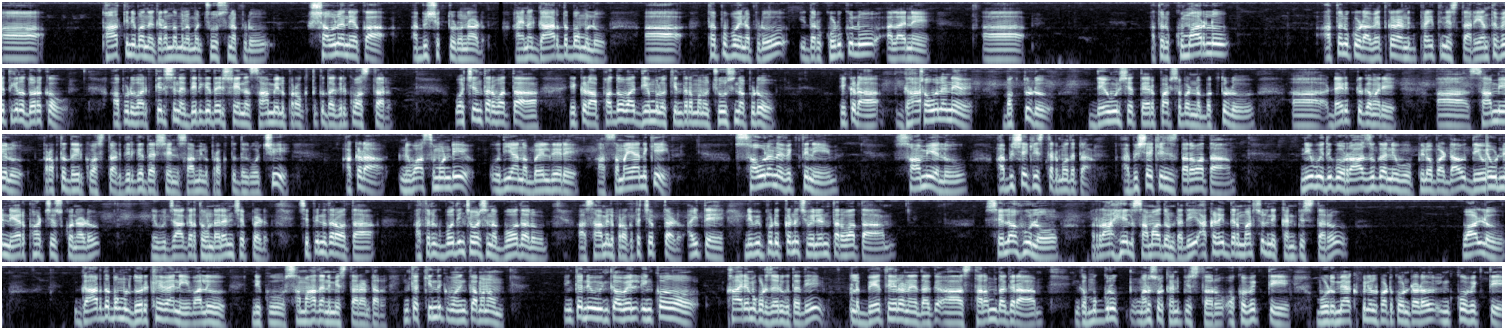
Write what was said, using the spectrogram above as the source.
ఆ, పాత నిబంధన గ్రంథంలో మనం చూసినప్పుడు షౌలు అనే ఒక అభిషక్తుడు ఉన్నాడు. ఆయన గార్ధబములు తప్పిపోయినప్పుడు ఇద్దరు కొడుకులు అలానే అతను కుమారులు అతను కూడా వెతకడానికి ప్రయత్నిస్తారు. ఎంత వెతికినా దొరకవు. అప్పుడు వారికి తెలిసిన దీర్ఘదర్శి అయిన సామీల ప్రవక్తకు దగ్గరికి వస్తారు. వచ్చిన తర్వాత ఇక్కడ పదవ కింద మనం చూసినప్పుడు ఇక్కడ గా చౌలనే భక్తుడు దేవుని చేత ఏర్పరచబడిన భక్తుడు డైరెక్ట్గా మరి ఆ సామ్యులు ప్రవక్త దగ్గరికి వస్తాడు దీర్ఘదర్శి అయిన సామ్యుల ప్రవక్త దగ్గర వచ్చి అక్కడ నివాసం ఉండి ఉదయాన్న బయలుదేరే ఆ సమయానికి సౌలు అనే వ్యక్తిని సామ్యులు అభిషేకిస్తాడు మొదట. అభిషేకించిన తర్వాత నీవు ఇదిగో రాజుగా నువ్వు పిలువబడ్డావు దేవుడిని ఏర్పాటు చేసుకున్నాడు నువ్వు జాగ్రత్త ఉండాలని చెప్పాడు. చెప్పిన తర్వాత అతనికి బోధించవలసిన బోధలు ఆ సామెల ప్రవక్త చెప్తాడు. అయితే నువ్వు ఇప్పుడు ఇక్కడి నుంచి వెళ్ళిన తర్వాత సెలహులో రాహేల్ సమాధి ఉంటుంది. అక్కడ ఇద్దరు మనుషులు నీకు కనిపిస్తారు. వాళ్ళు గార్ధబొమ్మలు దొరికేవని వాళ్ళు నీకు సమాధానం ఇస్తారంటారు. ఇంకా కిందికి ఇంకా మనం ఇంకా నువ్వు ఇంకా వెళ్ళి ఇంకో కార్యం కూడా జరుగుతుంది. వాళ్ళ బేతేలు అనే దగ్గర ఆ స్థలం దగ్గర ఇంకా ముగ్గురు మనుషులు కనిపిస్తారు. ఒక వ్యక్తి మూడు మేక పిల్లలు పట్టుకుంటాడు. ఇంకో వ్యక్తి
